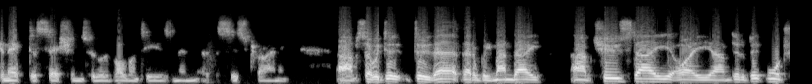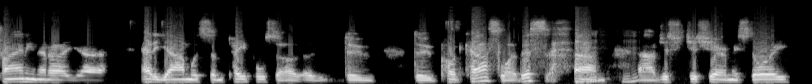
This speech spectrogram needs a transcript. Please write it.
connector sessions who are volunteers, and then assist training. Um, so we do do that. That'll be Monday. Um, Tuesday, I um, did a bit more training. Then I uh, had a yarn with some people. So I do do podcasts like this, um, mm-hmm. uh, just just sharing my story.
